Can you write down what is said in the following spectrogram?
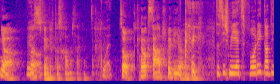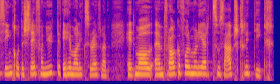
Ja, ja. das finde ich, das kann man sagen. Gut. So, genug Selbstbeweihräucherung. Das ist mir jetzt vorhin gerade in Sinn gekommen. Der Stefan Jütter, ehemaliges RevLab, hat mal ähm, Fragen formuliert zu Selbstkritik.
